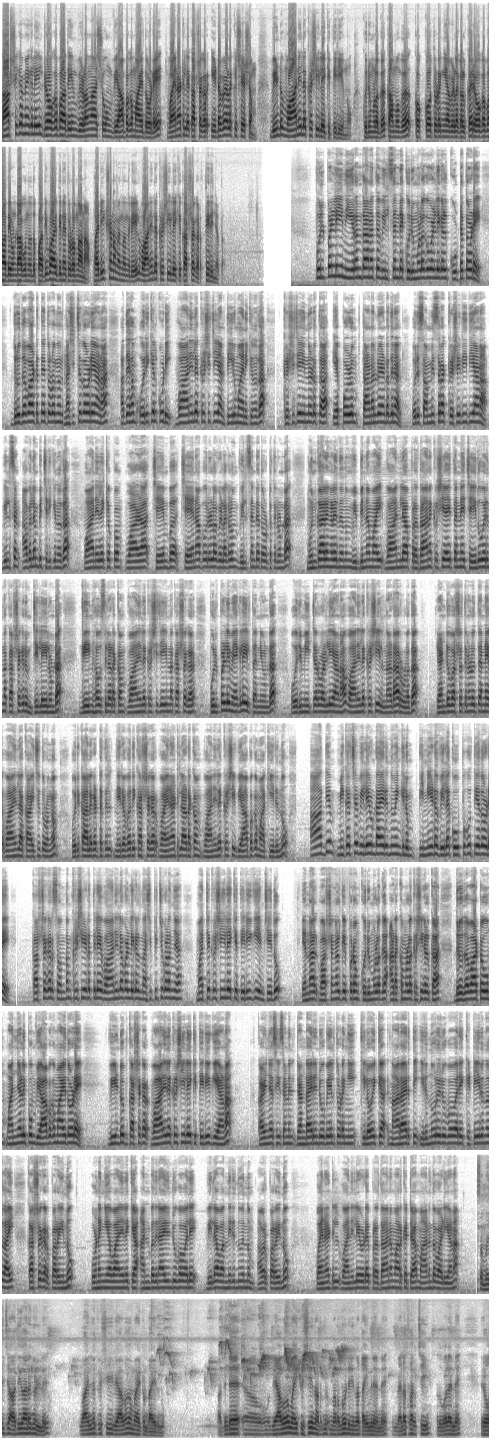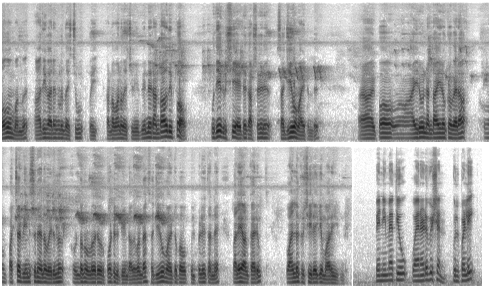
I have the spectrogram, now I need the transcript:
കാർഷിക മേഖലയിൽ രോഗബാധയും വിളനാശവും വ്യാപകമായതോടെ വയനാട്ടിലെ കർഷകർ ഇടവേളയ്ക്ക് ശേഷം വീണ്ടും വാനില കൃഷിയിലേക്ക് തിരിയുന്നു. കുരുമുളക് കമുക് കൊക്കോ തുടങ്ങിയ വിളകൾക്ക് രോഗബാധയുണ്ടാകുന്നത് പതിവായതിനെ തുടർന്നാണ് പരീക്ഷണം എന്ന നിലയിൽ വാനില കൃഷിയിലേക്ക് കർഷകർ തിരിഞ്ഞത്. പുൽപ്പള്ളി നീറന്താനത്ത് വിൽസന്റെ കുരുമുളക് വള്ളികൾ കൂട്ടത്തോടെ ദ്രുതവാട്ടത്തെ തുടർന്ന് നശിച്ചതോടെയാണ് അദ്ദേഹം ഒരിക്കൽ കൂടി വാനില കൃഷി ചെയ്യാൻ തീരുമാനിക്കുന്നത്. കൃഷി ചെയ്യുന്നിടത്ത് എപ്പോഴും തണൽ വേണ്ടതിനാൽ ഒരു സമ്മിശ്ര കൃഷിരീതിയാണ് വിൽസൺ അവലംബിച്ചിരിക്കുന്നത്. വാനിലയ്ക്കൊപ്പം വാഴ ചേമ്പ് ചേന പോലുള്ള വിളകളും വിൽസന്റെ തോട്ടത്തിലുണ്ട്. മുൻകാലങ്ങളിൽ നിന്നും വിഭിന്നമായി വാനില പ്രധാന കൃഷിയായി തന്നെ ചെയ്തു വരുന്ന കർഷകരും ജില്ലയിലുണ്ട്. ഗ്രീൻ ഹൗസിലടക്കം വാനില കൃഷി ചെയ്യുന്ന കർഷകർ പുൽപ്പള്ളി മേഖലയിൽ തന്നെയുണ്ട്. ഒരു മീറ്റർ വള്ളിയാണ് വാനില കൃഷിയിൽ നടാറുള്ളത്. രണ്ടു വർഷത്തിനുള്ളിൽ തന്നെ വാനില കായ്ച്ചു തുടങ്ങും. ഒരു കാലഘട്ടത്തിൽ നിരവധി കർഷകർ വയനാട്ടിലടക്കം വാനില കൃഷി വ്യാപകമാക്കിയിരുന്നു. ആദ്യം മികച്ച വിലയുണ്ടായിരുന്നുവെങ്കിലും പിന്നീട് വില കൂപ്പുകുത്തിയതോടെ കർഷകർ സ്വന്തം കൃഷിയിടത്തിലെ വാനില വള്ളികൾ നശിപ്പിച്ചു കളഞ്ഞ് മറ്റ് കൃഷിയിലേക്ക് തിരിയുകയും ചെയ്തു. എന്നാൽ വർഷങ്ങൾക്കിപ്പുറം കുരുമുളക് അടക്കമുള്ള കൃഷികൾക്ക് ദ്രുതവാട്ടവും മഞ്ഞളിപ്പും വ്യാപകമായതോടെ വീണ്ടും കർഷകർ വാനില കൃഷിയിലേക്ക് തിരിയുകയാണ്. കഴിഞ്ഞ സീസണിൽ രണ്ടായിരം രൂപയിൽ തുടങ്ങി കിലോയ്ക്ക് നാലായിരത്തി ഇരുന്നൂറ് രൂപ വരെ കിട്ടിയിരുന്നതായി കർഷകർ പറയുന്നു. ഉണങ്ങിയ വാനിലയ്ക്ക് അൻപതിനായിരം രൂപ വരെ വില വന്നിരുന്നുവെന്നും അവർ പറയുന്നു. വയനാട്ടിൽ വാനിലയുടെ പ്രധാന മാർക്കറ്റ് മാനന്തവാടിയാണ്. സംബന്ധിച്ച് ആദ്യകാലങ്ങളിൽ വാനില കൃഷി വ്യാപകമായിട്ടുണ്ടായിരുന്നു. അതിന്റെ വ്യാപകമായി കൃഷി നടന്നു നടന്നുകൊണ്ടിരുന്ന ടൈമിന് തന്നെ വില തകർച്ചയും അതുപോലെ തന്നെ രോഗവും വന്ന് ആദ്യകാലങ്ങളിൽ നശിച്ചു പോയി കണ്ടമാനം നശിച്ചു പോയി. പിന്നെ രണ്ടാമത് ഇപ്പോൾ പുതിയ കൃഷിയായിട്ട് കർഷകർ സജീവമായിട്ടുണ്ട്. ഇപ്പോൾ ആയിരവും രണ്ടായിരവും ഒക്കെ വില പച്ച ബീൻസിന് തന്നെ വരുന്നു ഉണ്ടെന്നുള്ളൊരു റിപ്പോർട്ട് കിട്ടിയിട്ടുണ്ട്. അതുകൊണ്ട് സജീവമായിട്ട് ഇപ്പോൾ പുൽപ്പള്ളിയിൽ തന്നെ പല ആൾക്കാരും വാനില കൃഷിയിലേക്ക് മാറിയിട്ടുണ്ട്. ബെന്നി മാത്യു വയനാട് വിഷൻ പുൽപ്പള്ളി.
